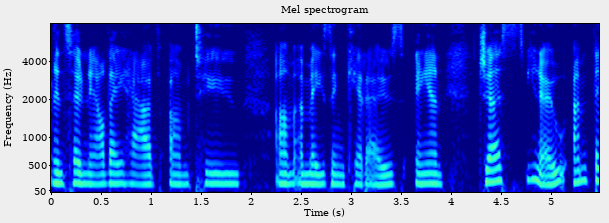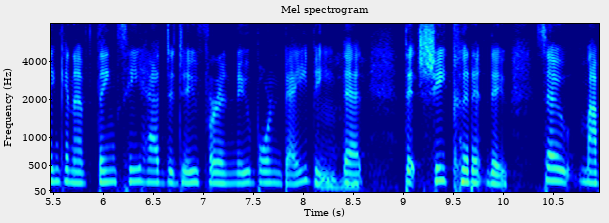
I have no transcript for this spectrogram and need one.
And so now they have um, two um, amazing kiddos. And just, you know, I'm thinking of things he had to do for a newborn baby Mhm. that that she couldn't do. So my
